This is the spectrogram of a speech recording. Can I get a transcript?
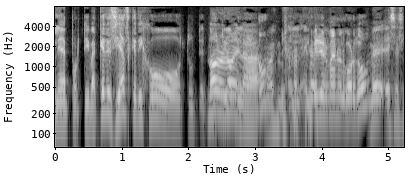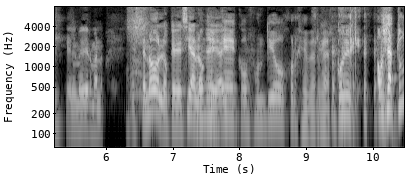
línea deportiva. ¿Qué decías? ¿Qué dijo tu, tu No, no, tío no, en la- Medrano? no, el. ¿El, el medio hermano, el gordo? Me- ese sí, el medio hermano. Este, no, lo que decía, ¿no? Con el Que que, hay- confundió Jorge Vergara. Con el que- o sea, tú,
